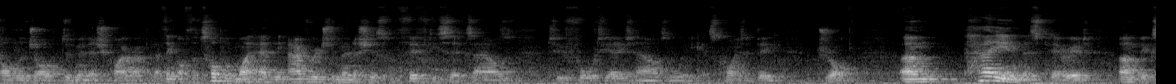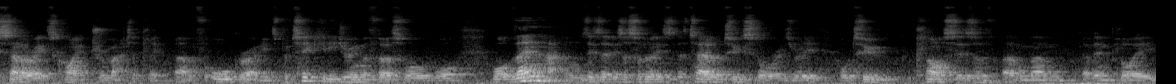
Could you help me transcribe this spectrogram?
on the job diminish quite rapidly. I think off the top of my head, the average diminishes from 56 hours to 48 hours a week. It's quite a big drop. Um, pay in this period um, accelerates quite dramatically um, for all grades, particularly during the First World War. What then happens is a, is a sort of is a tale of two stories, really, or two classes of, um, um, of employee.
